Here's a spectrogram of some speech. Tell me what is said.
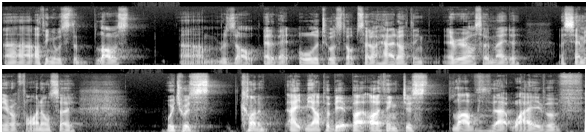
Uh, I think it was the lowest um, result out of all the tour stops that I had. I think everywhere else I made a, a semi or a final. So, which was kind of ate me up a bit. But I think just love that wave of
